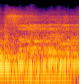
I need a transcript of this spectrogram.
con sable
